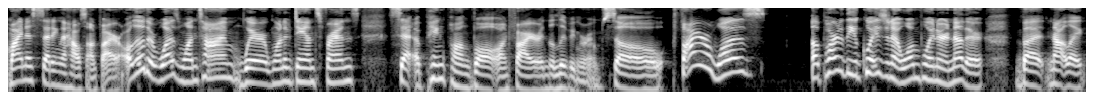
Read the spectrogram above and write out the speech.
minus setting the house on fire. Although there was one time where one of Dan's friends set a ping pong ball on fire in the living room. So fire was a part of the equation at one point or another, but not like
